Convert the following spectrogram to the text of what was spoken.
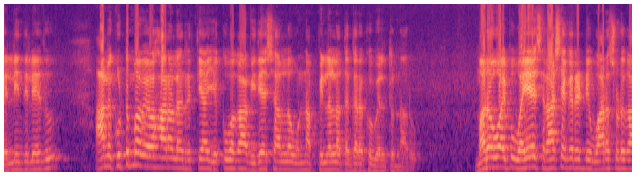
వెళ్ళింది లేదు. ఆమె కుటుంబ వ్యవహారాల రీత్యా ఎక్కువగా విదేశాల్లో ఉన్న పిల్లల దగ్గరకు వెళ్తున్నారు. మరోవైపు వైఎస్ రాజశేఖర రెడ్డి వారసుడుగా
